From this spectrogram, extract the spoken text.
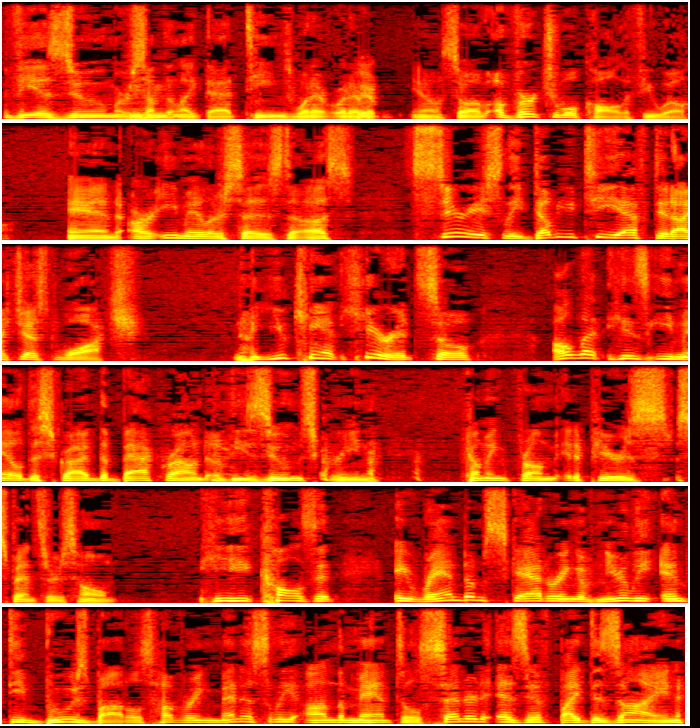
via Zoom or mm-hmm. something like that, Teams, whatever, whatever. Yep. You know, so a, a virtual call, if you will. And our emailer says to us, "Seriously, WTF did I just watch?" Now you can't hear it, so I'll let his email describe the background of the Zoom screen coming from it appears Spencer's home. He calls it a random scattering of nearly empty booze bottles hovering menacingly on the mantel, centered as if by design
